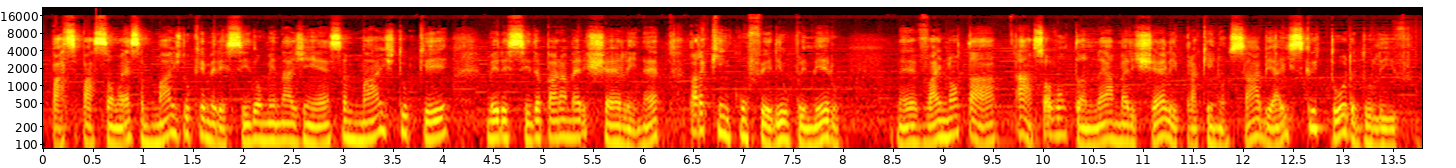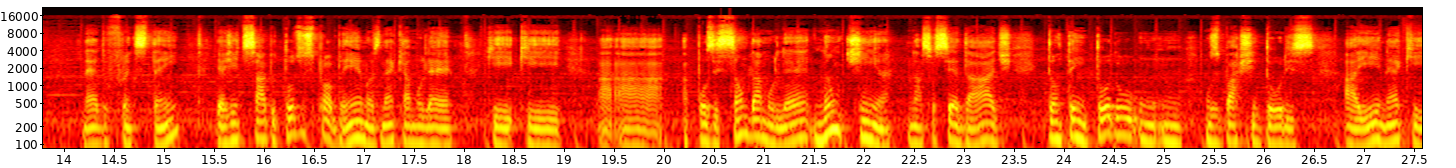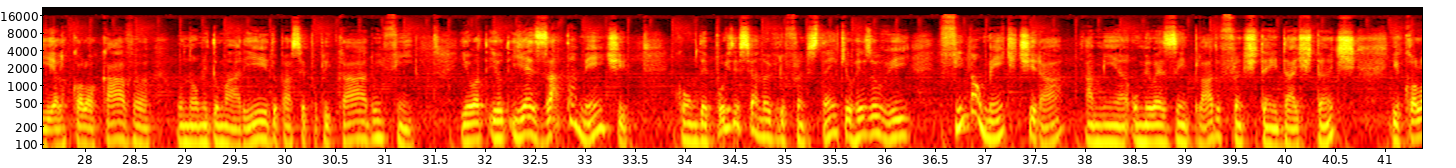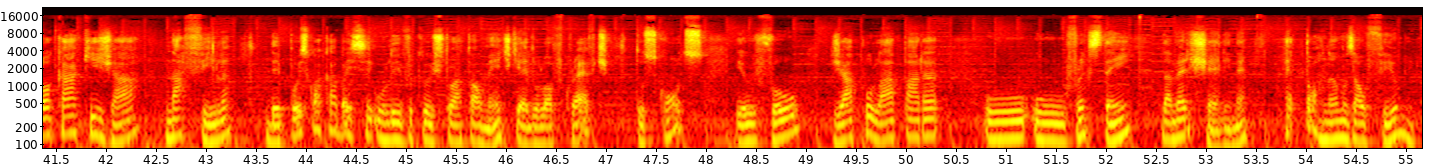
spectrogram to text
participação essa mais do que merecida, homenagem essa mais do que merecida para Mary Shelley, né? Para quem conferiu o primeiro, né, vai notar, ah, só voltando, né, a Mary Shelley, para quem não sabe, é a escritora do livro, né, do Frankenstein e a gente sabe todos os problemas né, que a mulher, que, que a, a, a posição da mulher não tinha na sociedade. Então tem todo um, um, uns bastidores aí, né, que ela colocava o nome do marido para ser publicado, enfim. E, eu, eu, e é exatamente com depois desse A Noiva do Frankenstein que eu resolvi finalmente tirar a minha, o meu exemplar do Frankenstein da estante e colocar aqui já na fila. Depois que eu acabar esse, o livro que eu estou atualmente, que é do Lovecraft, dos contos, eu vou já pular para o, o Frankenstein da Mary Shelley, né? Retornamos ao filme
